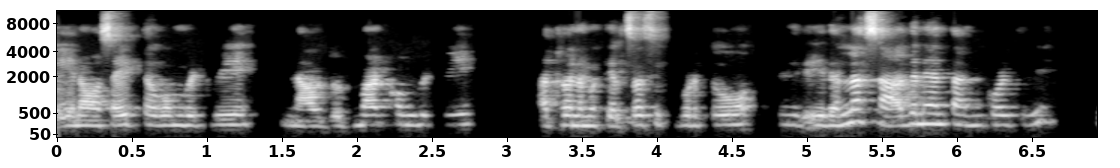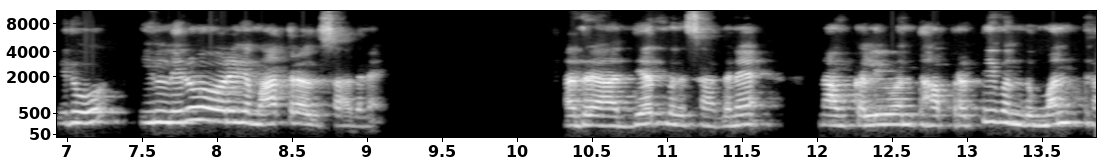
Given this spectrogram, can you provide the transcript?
ಏನೋ ಸೈಟ್ ತಗೊಂಡ್ಬಿಟ್ವಿ ನಾವು ದುಡ್ಡು ಮಾಡ್ಕೊಂಡ್ಬಿಟ್ವಿ, ಅಥವಾ ನಮಗೆ ಕೆಲಸ ಸಿಕ್ಬಿಡ್ತು ಇದೆಲ್ಲ ಸಾಧನೆ ಅಂತ ಅನ್ಕೊಳ್ತೀವಿ. ಇದು ಇಲ್ಲಿರುವವರಿಗೆ ಮಾತ್ರ ಅದು ಸಾಧನೆ. ಆದ್ರೆ ಅಧ್ಯಾತ್ಮದ ಸಾಧನೆ, ನಾವು ಕಲಿಯುವಂತಹ ಪ್ರತಿ ಒಂದು ಮಂತ್ರ,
